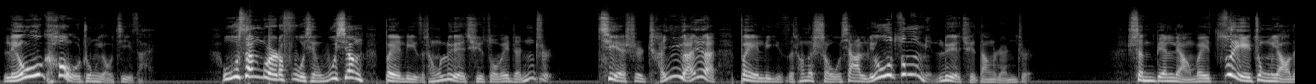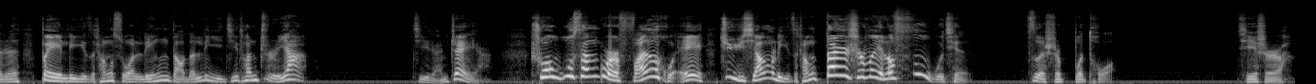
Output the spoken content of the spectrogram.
流寇中有记载，吴三桂的父亲吴襄被李自成掠去作为人质。妾室陈圆圆被李自成的手下刘宗敏掠去当人质，身边两位最重要的人被李自成所领导的利集团质押。既然这样，说吴三桂反悔拒降李自成，单是为了父亲，自是不妥。其实啊，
